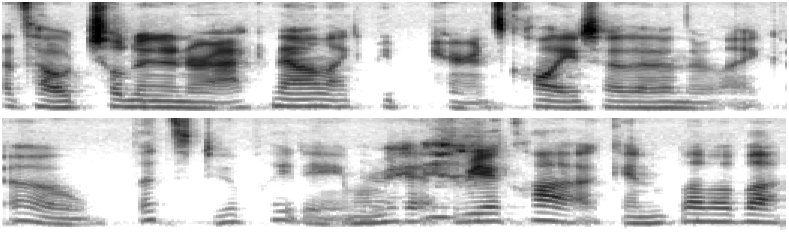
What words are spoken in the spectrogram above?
that's how children interact now. Like parents call each other and they're like, "Oh, let's do a play date when we get three o'clock," and blah blah blah.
